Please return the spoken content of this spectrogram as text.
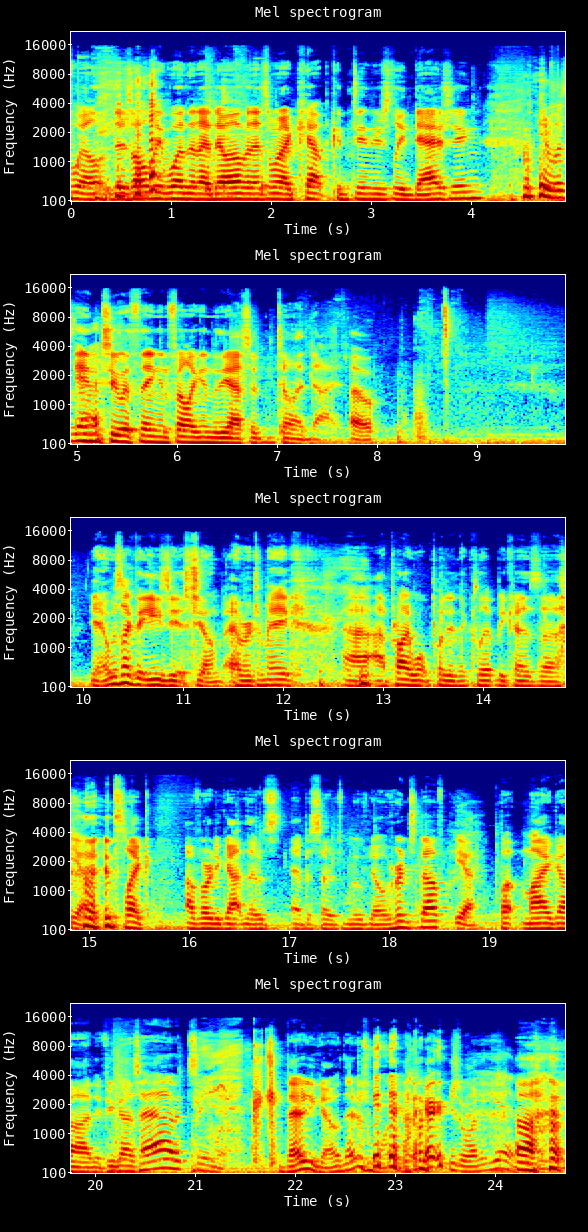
Well, there's only one that I know of, and that's where I kept continuously dashing when was that? into a thing and falling into the acid until I died. oh. Yeah, it was like the easiest jump ever to make. Uh, I probably won't put in the clip because uh, Yeah. it's like I've already got those episodes moved over and stuff. Yeah. But my God, if you guys haven't seen it, there you go. There's one. There's one again. Uh,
